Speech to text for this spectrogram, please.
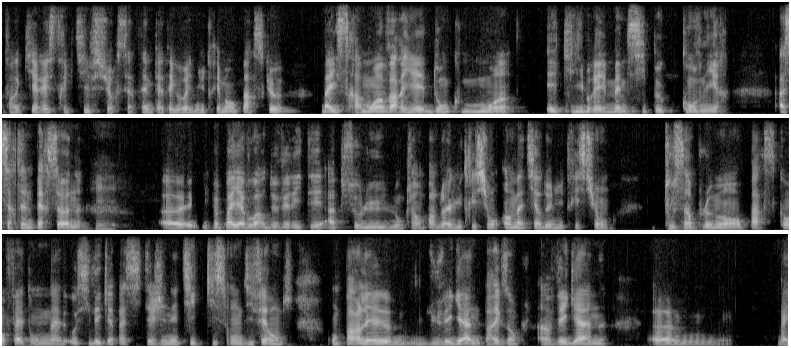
enfin, qui est restrictif sur certaines catégories de nutriments parce que bah, il sera moins varié, donc moins équilibré, même s'il peut convenir à certaines personnes. Mmh. Euh, il ne peut pas y avoir de vérité absolue. Donc là, on parle de la nutrition en matière de nutrition, tout simplement parce qu'en fait, on a aussi des capacités génétiques qui sont différentes. On parlait euh, du vegan, par exemple, un vegan, euh, bah,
